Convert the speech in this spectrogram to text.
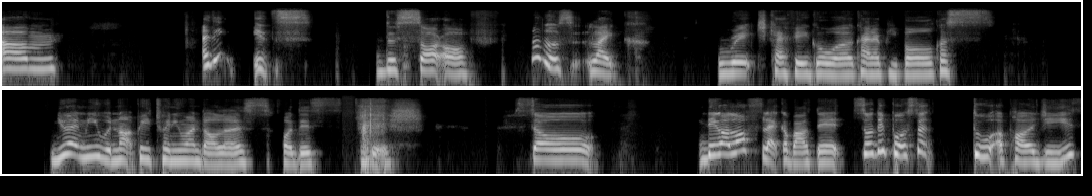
um i think it's the sort of not those like rich cafe goer kind of people because you and me would not pay $21 for this dish. So they got a lot of flack about it. So they posted two apologies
